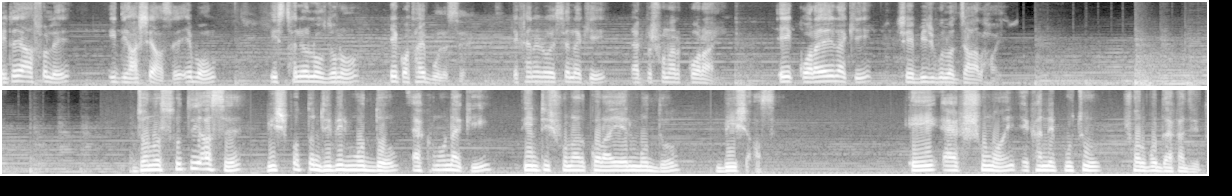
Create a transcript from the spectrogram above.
এটাই আসলে ইতিহাসে আছে এবং স্থানীয় লোকজনও এই কথাই বলেছে। এখানে রয়েছে নাকি একটা সোনার কড়াই। এই কড়াইয়ে নাকি সেই বীজগুলো জাল হয়। জনশ্রুতি আছে, বিষপত্তন ঢিবির মধ্যেও এখনও নাকি তিনটি সোনার কড়াইয়ের মধ্যে বিষ আছে। এই এক সময় এখানে প্রচুর সর্প দেখা যেত।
